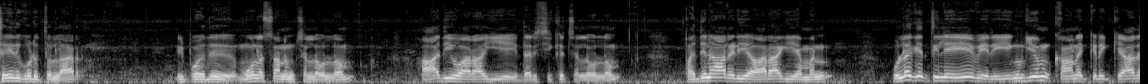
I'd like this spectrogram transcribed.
செய்து கொடுத்துள்ளார். இப்பொழுது மூலஸ்தானம் செல்ல உள்ளோம். ஆதி வாராகியை தரிசிக்க செல்ல உள்ளோம். பதினாறு அடி வாராகி அம்மன். உலகத்திலேயே வேறு எங்கேயும் காண கிடைக்காத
